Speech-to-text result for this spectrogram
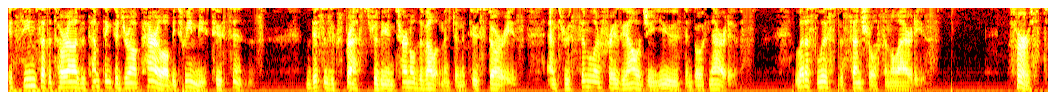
It seems that the Torah is attempting to draw a parallel between these two sins. This is expressed through the internal development in the two stories, and through similar phraseology used in both narratives. Let us list the central similarities. First,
